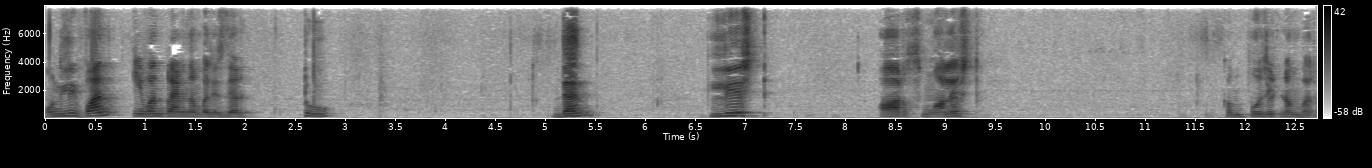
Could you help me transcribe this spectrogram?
Only one even prime number is there 2. Then least or smallest composite number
